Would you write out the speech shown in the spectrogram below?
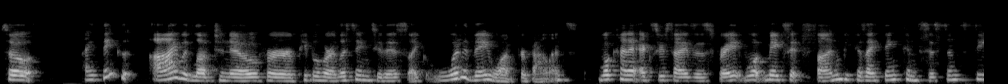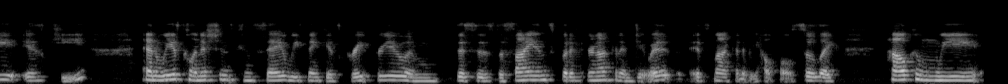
so I think I would love to know for people who are listening to this, like, what do they want for balance? What kind of exercises, right? What makes it fun? Because I think consistency is key. And we as clinicians can say we think it's great for you and this is the science, but if you're not going to do it, it's not going to be helpful. So, like, how can we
